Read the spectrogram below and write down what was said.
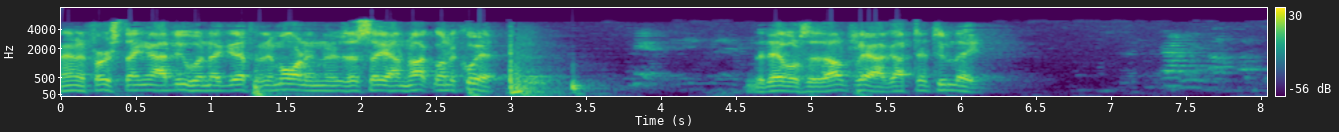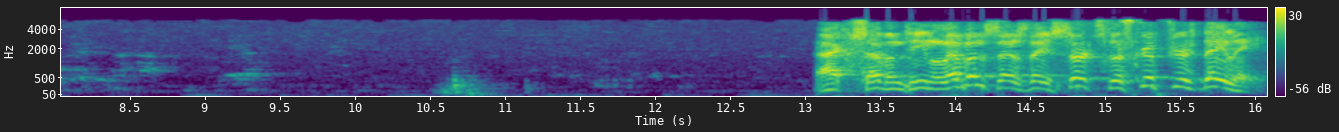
And the first thing I do when I get up in the morning is I say, I'm not going to quit. And the devil says, I'll tell you, I got there too late. Acts 17:11 says they searched the scriptures daily.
